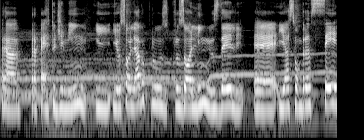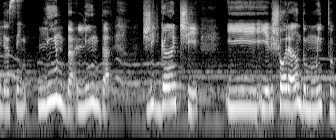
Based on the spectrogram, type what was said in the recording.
para perto de mim e, e, eu só olhava pros, pros olhinhos dele é, e a sobrancelha, assim, linda, linda, gigante. E, e ele chorando muito,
